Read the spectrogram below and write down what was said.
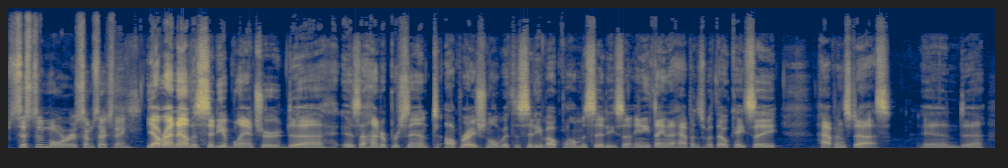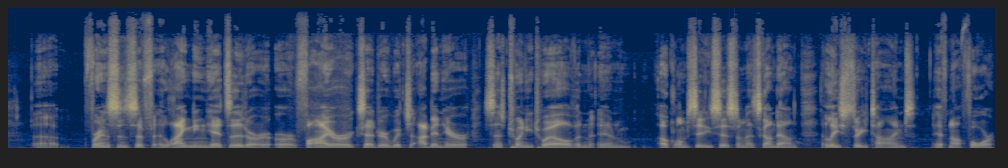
system or some such thing. Yeah, right now the city of Blanchard uh, is 100% operational with the city of Oklahoma City. So anything that happens with OKC happens to us. And uh, uh, for instance, if lightning hits it or, or fire, et cetera, which I've been here since 2012, and, and Oklahoma City system has gone down at least three times, if not four.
